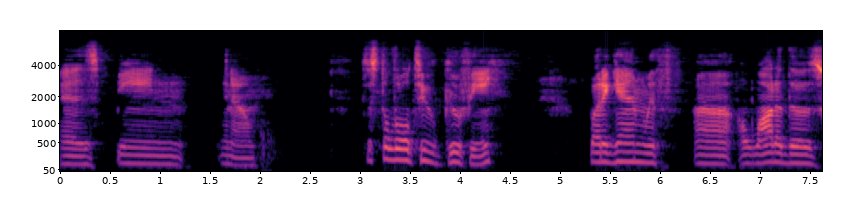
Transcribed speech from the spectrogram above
as being, you know, just a little too goofy. But again, with uh, a lot of those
